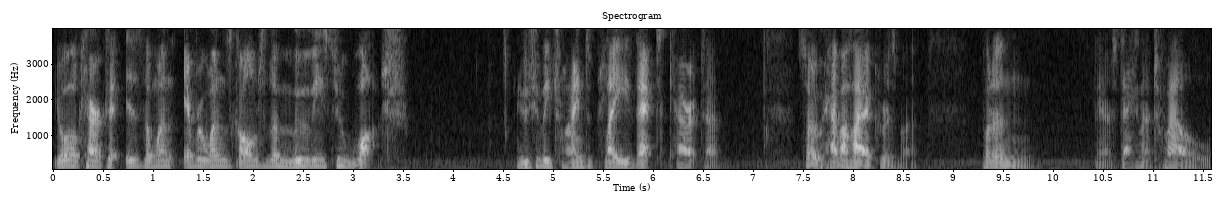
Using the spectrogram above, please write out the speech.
Your character is the one everyone's gone to the movies to watch. You should be trying to play that character. So have a higher charisma. Put in, you know, stacking a 12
